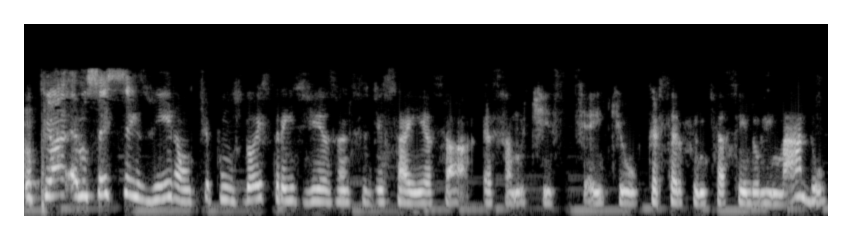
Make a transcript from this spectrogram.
O pior, eu não sei se vocês viram, tipo, uns dois, três dias antes de sair essa, essa notícia aí que o terceiro filme tinha sido limado,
